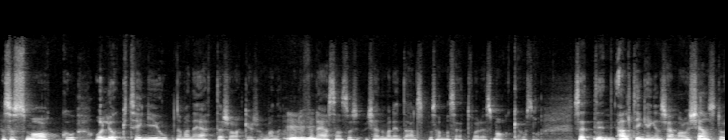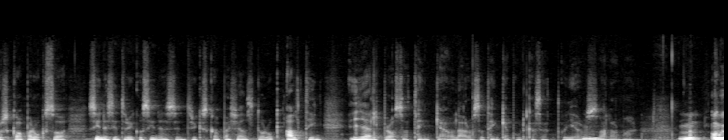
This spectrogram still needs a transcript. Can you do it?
alltså smak och, och lukt hänger ihop när man äter saker. Om man håller för näsan så känner man inte alls på samma sätt vad det smakar och så. Så att det, allting hänger samman. Och känslor skapar också sinnesintryck och sinnesintryck skapar känslor. Och allting hjälper oss att tänka och lära oss att tänka på olika sätt och ger oss alla de här Men om vi,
